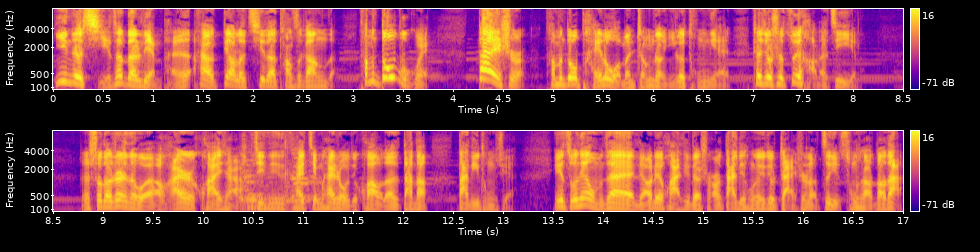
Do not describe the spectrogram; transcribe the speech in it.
印着喜字的脸盆，还有掉了漆的搪瓷缸子，它们都不贵，但是他们都陪了我们整整一个童年，这就是最好的记忆了。那说到这儿呢，我还是夸一下，今天开节目开始我就夸我的搭档大迪同学，因为昨天我们在聊这个话题的时候，大迪同学就展示了自己从小到大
